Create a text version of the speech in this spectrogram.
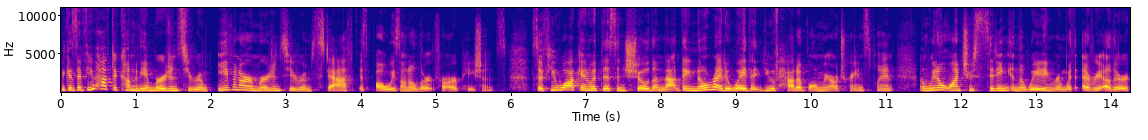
Because if you have to come to the emergency room, even our emergency room staff is always on alert for our patients. So if you walk in with this and show them that, they know right away that you've had a bone marrow transplant, and we don't want you sitting in the waiting room with every other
